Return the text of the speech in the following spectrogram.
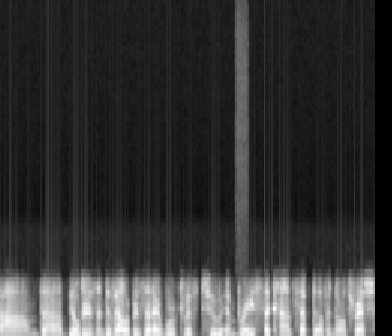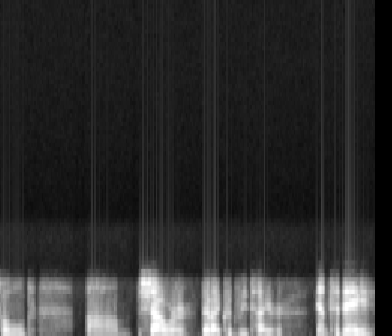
um, the builders and developers that I worked with to embrace the concept of a no threshold um, shower that I could retire. And today,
